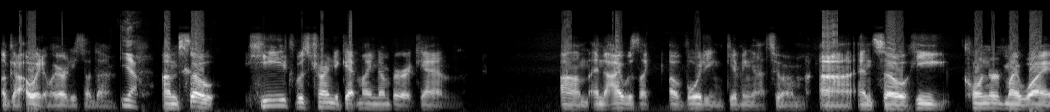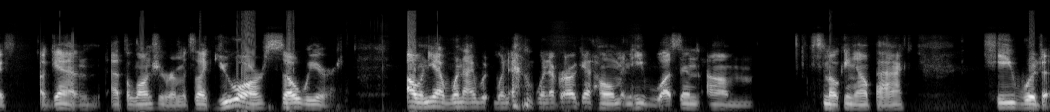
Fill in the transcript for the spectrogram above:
a guy. Oh wait, we already said that. Yeah. Um. So he was trying to get my number again, um, and I was like avoiding giving that to him. Uh, and so he cornered my wife again at the laundry room. It's like you are so weird. Oh, and yeah, when I would when whenever I get home and he wasn't um smoking out back, he would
